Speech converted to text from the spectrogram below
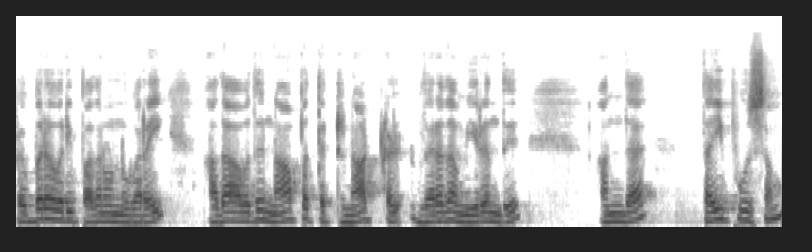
பிப்ரவரி பதினொன்று வரை அதாவது நாற்பத்தெட்டு நாட்கள் விரதம் இருந்து அந்த தைப்பூசம்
